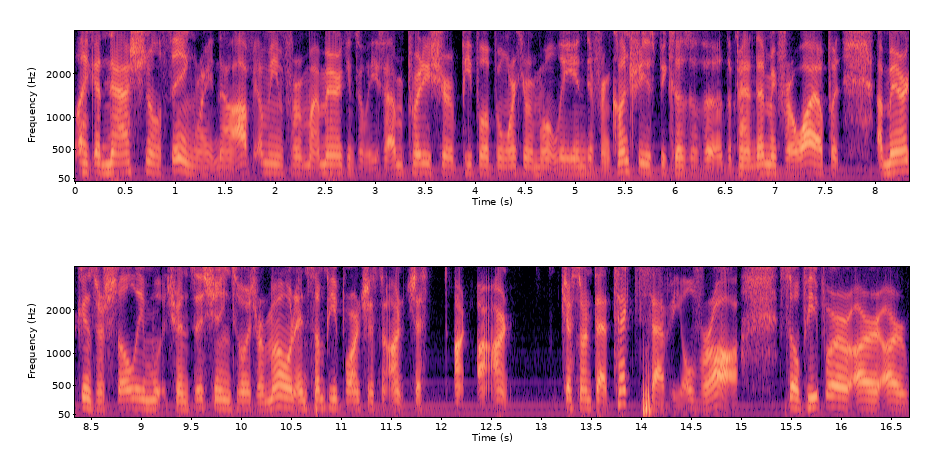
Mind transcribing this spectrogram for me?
like a national thing right now. I mean, for Americans at least, I'm pretty sure people have been working remotely in different countries because of the, the pandemic for a while. But Americans are slowly transitioning towards remote, and some people aren't just aren't just aren't, aren't just aren't that tech savvy overall. So people are are, are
